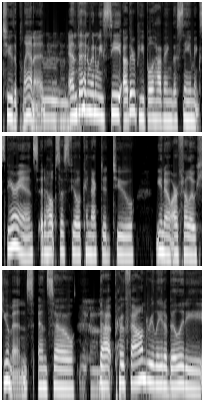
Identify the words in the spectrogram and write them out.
to the planet. Mm. And then when we see other people having the same experience, it helps us feel connected to, you know, our fellow humans. And so yeah. that profound relatability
